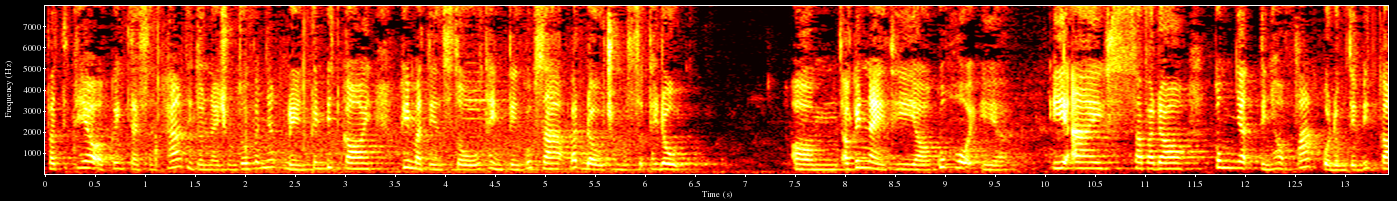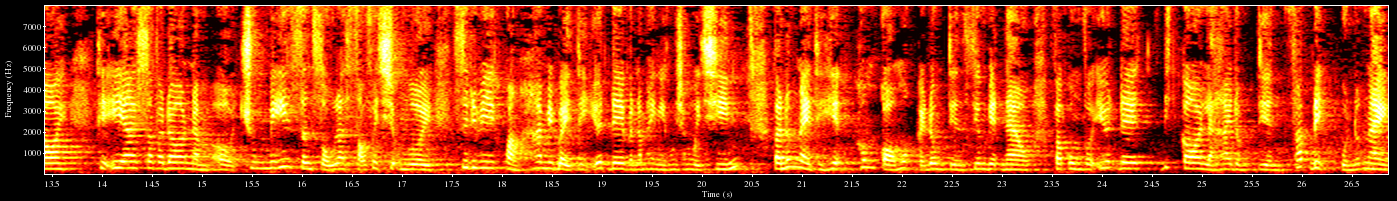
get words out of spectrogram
Và tiếp theo ở kênh tài sản khác thì tuần này chúng tôi vẫn nhắc đến kênh Bitcoin khi mà tiền số thành tiền quốc gia bắt đầu trong một sự thay đổi. Um, ở kênh này thì uh, Quốc hội uh, EI Salvador công nhận tính hợp pháp của đồng tiền Bitcoin thì EI Salvador nằm ở Trung Mỹ, dân số là 6, triệu người, GDP khoảng 27 tỷ USD vào năm 2019 và nước này thì hiện không có một cái đồng tiền riêng biệt nào và cùng với USD, Bitcoin là hai đồng tiền pháp định của nước này.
